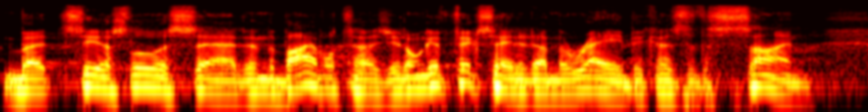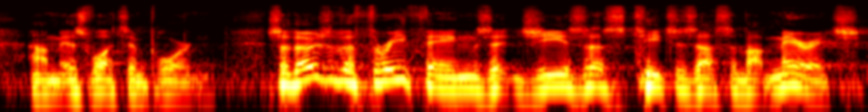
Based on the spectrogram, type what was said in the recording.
But C.S. Lewis said, and the Bible tells you, don't get fixated on the ray because the sun um, is what's important. So, those are the three things that Jesus teaches us about marriage.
